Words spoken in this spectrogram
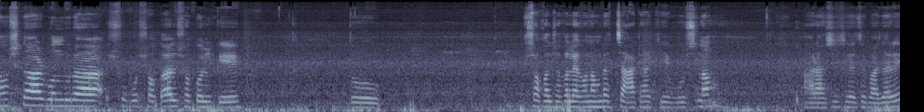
নমস্কার বন্ধুরা শুভ সকাল সকলকে। তো সকাল সকাল এখন আমরা চা টা খেয়ে বসলাম আর আশিস গেছে বাজারে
